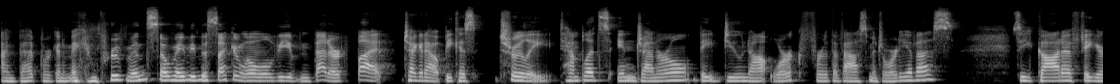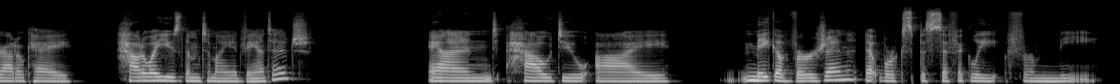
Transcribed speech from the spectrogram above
I bet we're going to make improvements. So maybe the second one will be even better. But check it out because truly, templates in general, they do not work for the vast majority of us. So you got to figure out okay, how do I use them to my advantage? And how do I make a version that works specifically for me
